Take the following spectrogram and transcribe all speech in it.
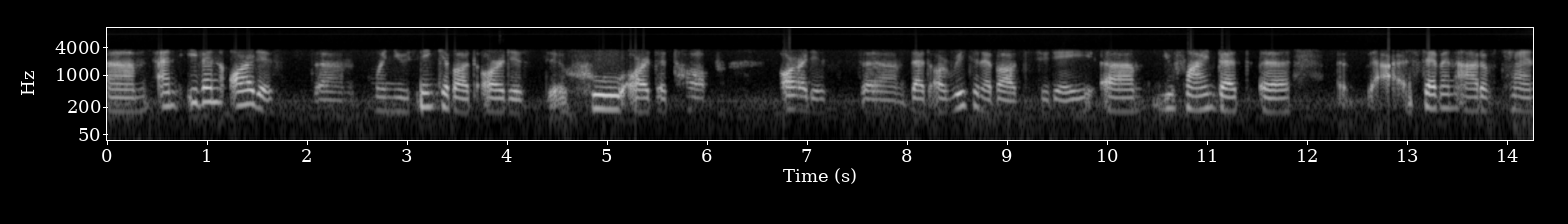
Um, and even artists, um, when you think about artists, uh, who are the top artists um, that are written about today, um, you find that uh, seven out of ten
